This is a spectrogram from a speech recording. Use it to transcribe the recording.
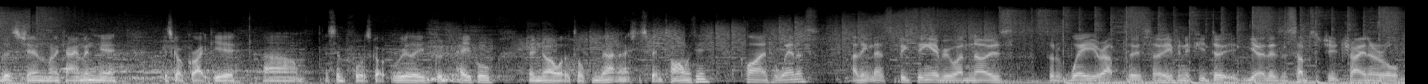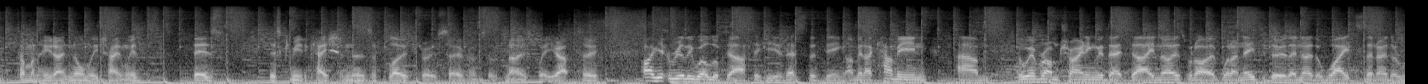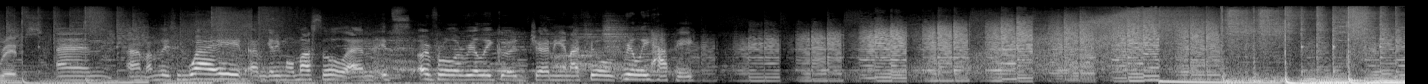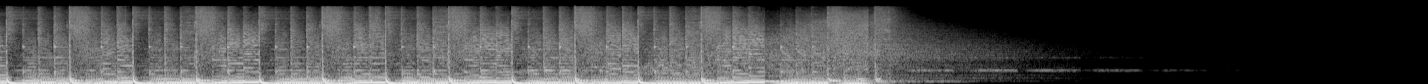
question when I came in here. It's got great gear. Um, I said before, it's got really good people who know what they're talking about and actually spend time with you. Client awareness, I think that's the big thing. Everyone knows sort of where you're up to. So even if you do, you know, there's a substitute trainer or someone who you don't normally train with, there's there's communication, there's a flow through, so everyone sort of knows where you're up to. I get really well looked after here, that's the thing. I mean, I come in, um, whoever I'm training with that day knows what I, what I need to do, they know the weights, they know the reps. And um, I'm losing weight, I'm getting more muscle, and it's overall a really good journey, and I feel really happy.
